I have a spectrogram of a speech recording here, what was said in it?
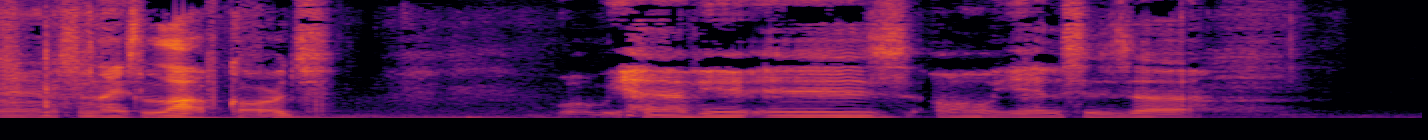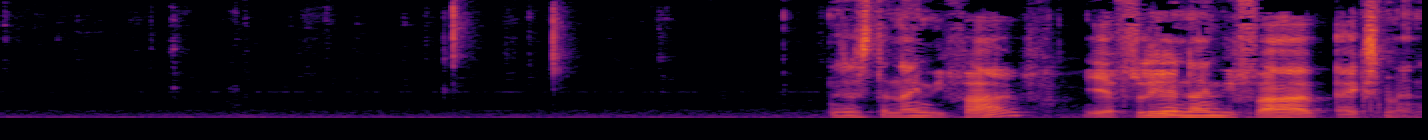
And it's a nice lot of cards. What we have here is, oh yeah, this is, uh, is this the 95? Yeah, Fleer 95 X-Men,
